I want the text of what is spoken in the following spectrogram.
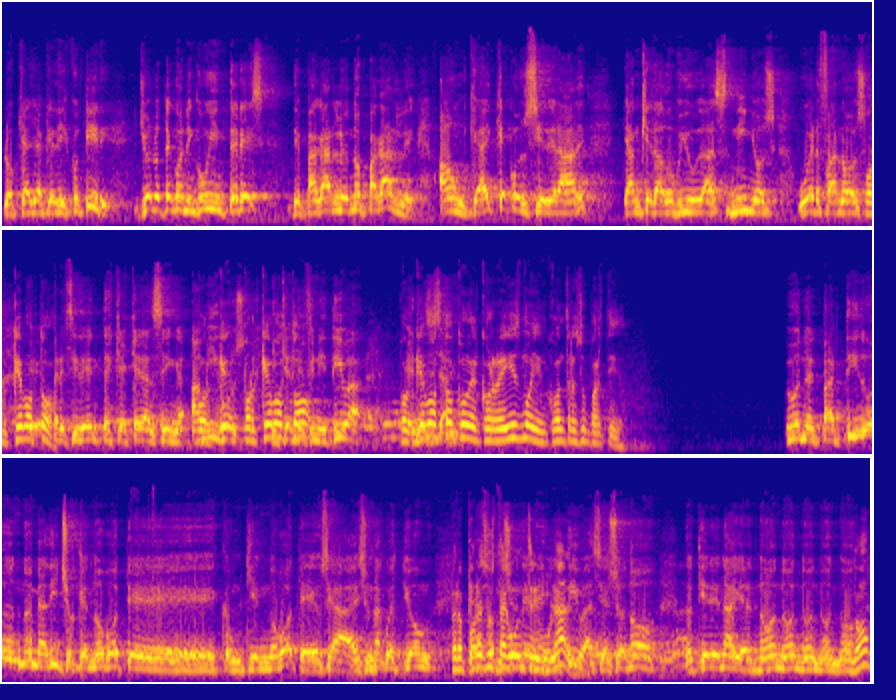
lo que haya que discutir. Yo no tengo ningún interés de pagarle o no pagarle, aunque hay que considerar que han quedado viudas, niños, huérfanos, ¿Por qué votó? Eh, presidentes que quedan sin amigos. ¿Por qué, votó, en definitiva, ¿por qué votó con el correísmo y en contra de su partido? Bueno, el partido no me ha dicho que no vote con quien no vote, o sea, es una cuestión. Pero por eso está en un tribunal. Si eso no, no tiene nadie, no, no, no, no, no,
